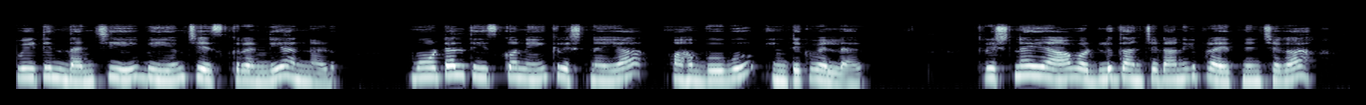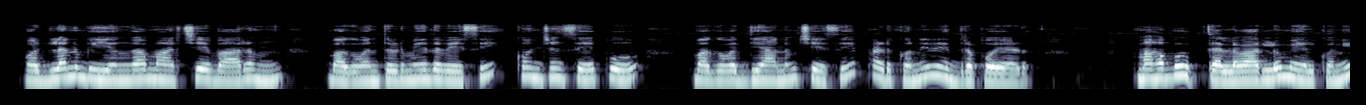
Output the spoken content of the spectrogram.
వీటిని దంచి బియ్యం చేసుకురండి అన్నాడు. మూటలు తీసుకొని కృష్ణయ్య మహబూబు ఇంటికి వెళ్ళారు. కృష్ణయ్య వడ్లు దంచడానికి ప్రయత్నించగా వడ్లను బియ్యంగా మార్చే భారం భగవంతుడి మీద వేసి కొంచెం సేపు భగవద్ధ్యానం చేసి పడుకొని నిద్రపోయాడు. మహబూబ్ తెల్లవార్లు మేల్కొని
